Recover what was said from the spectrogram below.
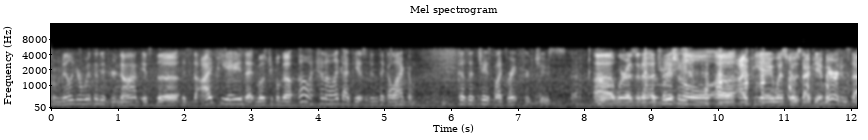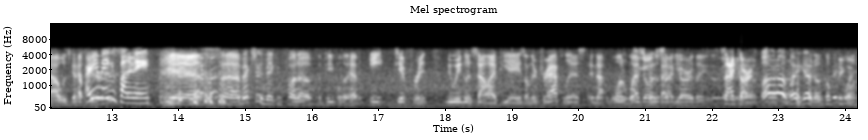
familiar with it. If you're not, it's the it's the IPA that most people go, oh, I kind of like IPAs. I didn't think I like them because it tastes like grapefruit juice. Uh, whereas a, a traditional uh, IPA, West Coast IPA, American style, was going to have. Are you making fun of me? Yes, uh, I'm actually making fun of the people that have eight different New England style IPAs on their draft list and not one West it go Coast the IPA. sidecar? They, does it go in the Sidecar. Oh no, wait, yeah, no, go big, Big boy. one?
